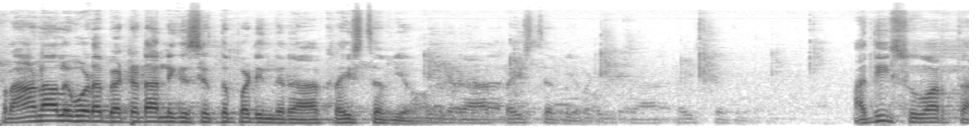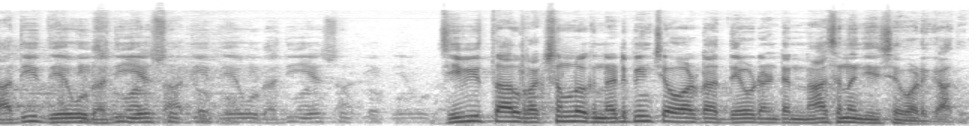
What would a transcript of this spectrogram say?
ప్రాణాలు కూడా పెట్టడానికి సిద్ధపడిందిరా క్రైస్తవ్యం క్రైస్తవ్యం. అది సువార్త అది దేవుడు అది యేసు దేవుడు అది యేసు జీవితాలు రక్షణలోకి నడిపించేవాడు దేవుడు అంటే నాశనం చేసేవాడు కాదు.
